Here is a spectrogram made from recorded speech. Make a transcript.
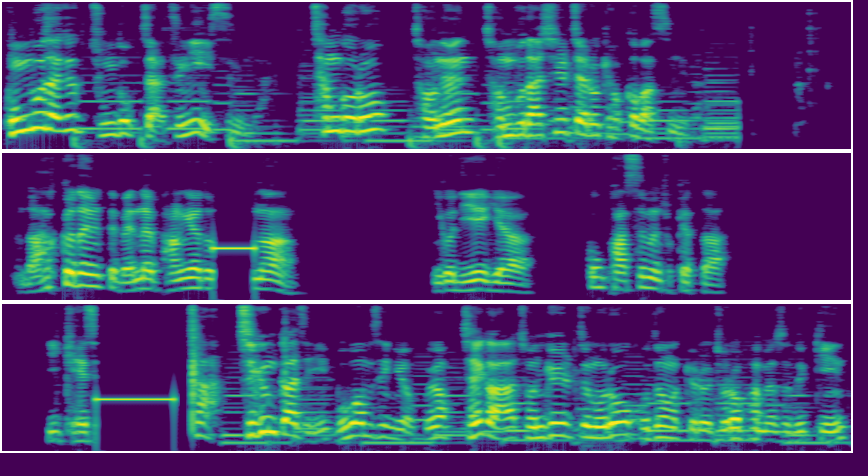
공부 자극 중독자 등이 있습니다. 참고로 저는 전부 다 실제로 겪어봤습니다. 나 학교 다닐 때 맨날 방해하던 나 이거 네 얘기야. 꼭 봤으면 좋겠다. 이 개새 자 지금까지 모범생이었고요. 제가 전교 1등으로 고등학교를 졸업하면서 느낀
